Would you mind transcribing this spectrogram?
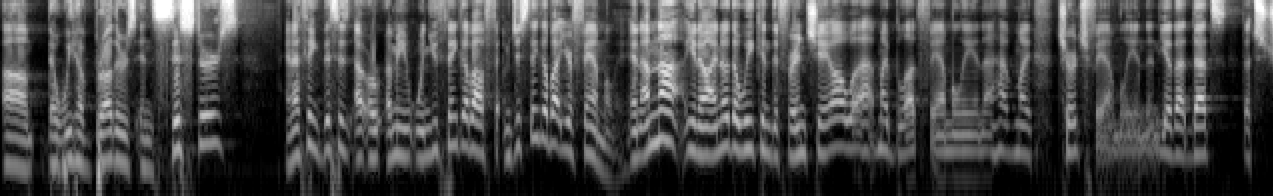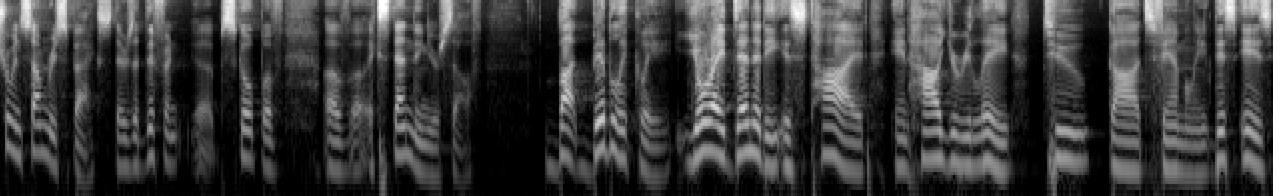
um, that we have brothers and sisters. And I think this is, uh, I mean, when you think about, just think about your family. And I'm not, you know, I know that we can differentiate, oh, well, I have my blood family and I have my church family. And then, yeah, that, that's, that's true in some respects. There's a different uh, scope of, of uh, extending yourself. But biblically, your identity is tied in how you relate to God's family. This is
